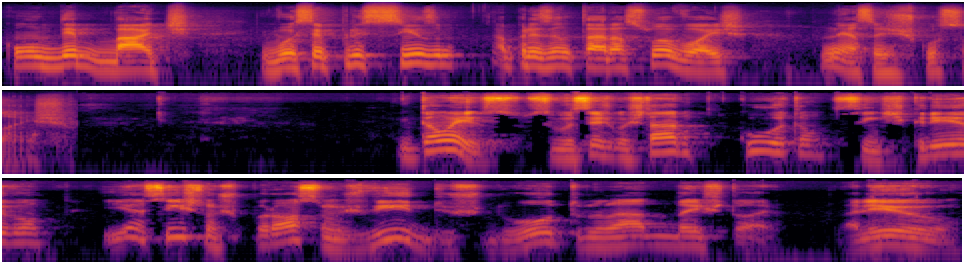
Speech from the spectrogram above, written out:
com debate e você precisa apresentar a sua voz nessas discussões. Então é isso. Se vocês gostaram, curtam, se inscrevam e assistam os próximos vídeos do outro lado da história. Valeu!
